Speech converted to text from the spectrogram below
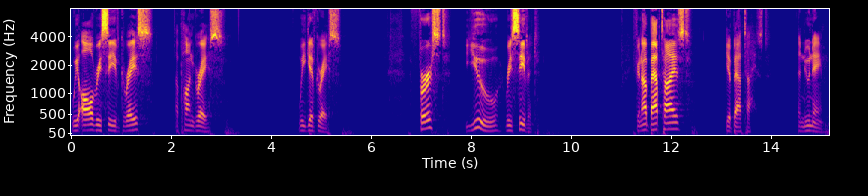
we all receive grace upon grace. We give grace. First, you receive it. If you're not baptized, get baptized. A new name.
